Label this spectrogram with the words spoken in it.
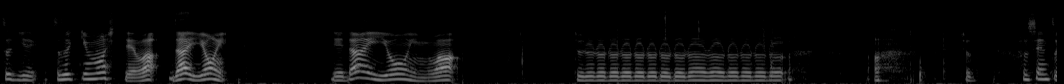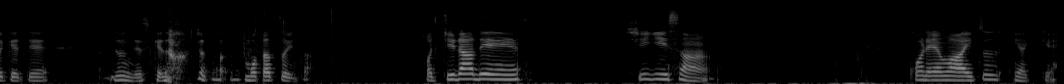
次続きましては第4位。で第4位はトゥルルルルルルルルルルルルルルあちょっと付箋つけてるんですけど ちょっともたついた。こちらです。しぎさん。これはいつやっけ？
